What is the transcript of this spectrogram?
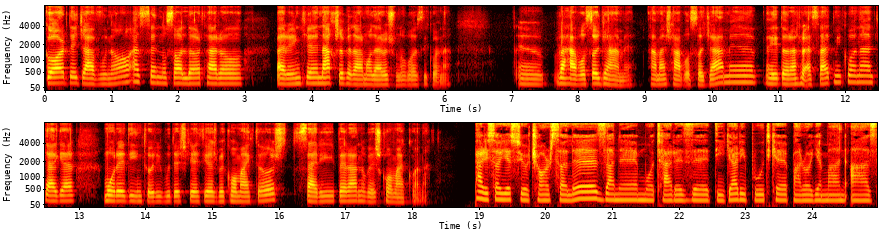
گارد جوونا از سن و سالدارترا برای اینکه نقش پدر مادرشون رو بازی کنن. و حواسا جمعه. همش حواسا جمعه. هی دارن رسد می‌کنن که اگر موردی اینطوری بودش که احتیاج به کمک داشت سریع برن و بهش کمک کنن. پریسای 34 ساله زن معترض دیگری بود که برای من از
